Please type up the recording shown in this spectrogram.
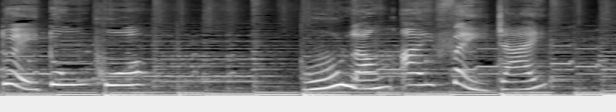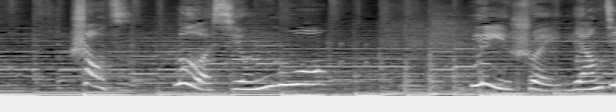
对东坡，吴郎哀废宅，少子乐行窝。丽水良金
